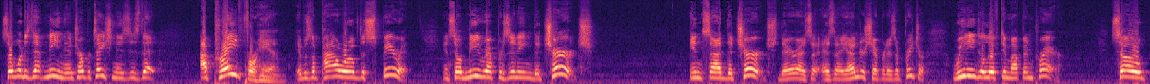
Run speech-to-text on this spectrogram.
So what does that mean? The interpretation is is that I prayed for him. It was the power of the Spirit. And so me representing the church inside the church there as a, as a under shepherd, as a preacher, we need to lift him up in prayer. So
